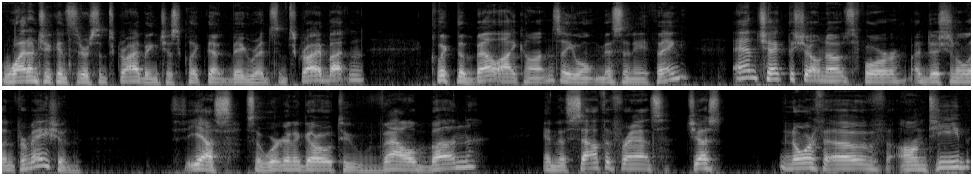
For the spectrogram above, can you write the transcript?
why don't you consider subscribing? Just click that big red subscribe button, click the bell icon so you won't miss anything, and check the show notes for additional information. Yes, so we're going to go to Valbonne in the south of France, just north of Antibes.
